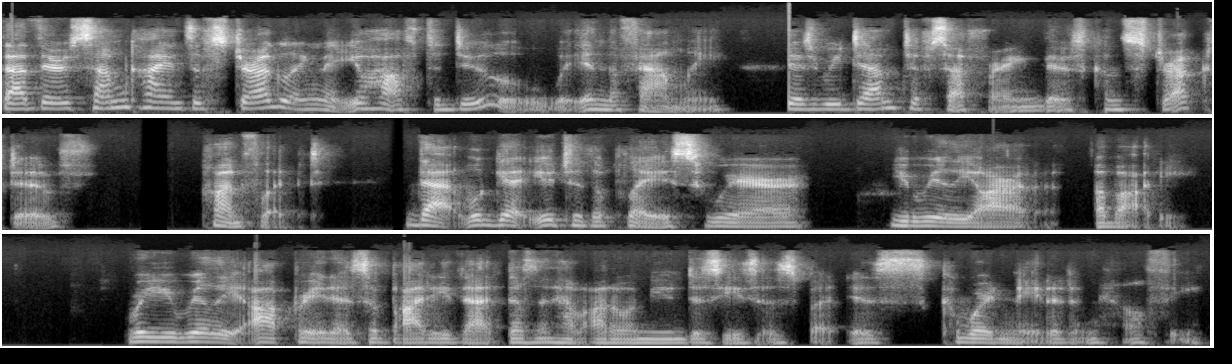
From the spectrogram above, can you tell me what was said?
That there's some kinds of struggling that you have to do in the family. There's redemptive suffering. There's constructive conflict that will get you to the place where you really are a body, where you really operate as a body that doesn't have autoimmune diseases but is coordinated and healthy.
